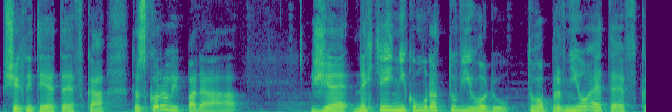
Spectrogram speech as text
všechny ty ETFK. To skoro vypadá, že nechtějí nikomu dát tu výhodu toho prvního ETFK,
